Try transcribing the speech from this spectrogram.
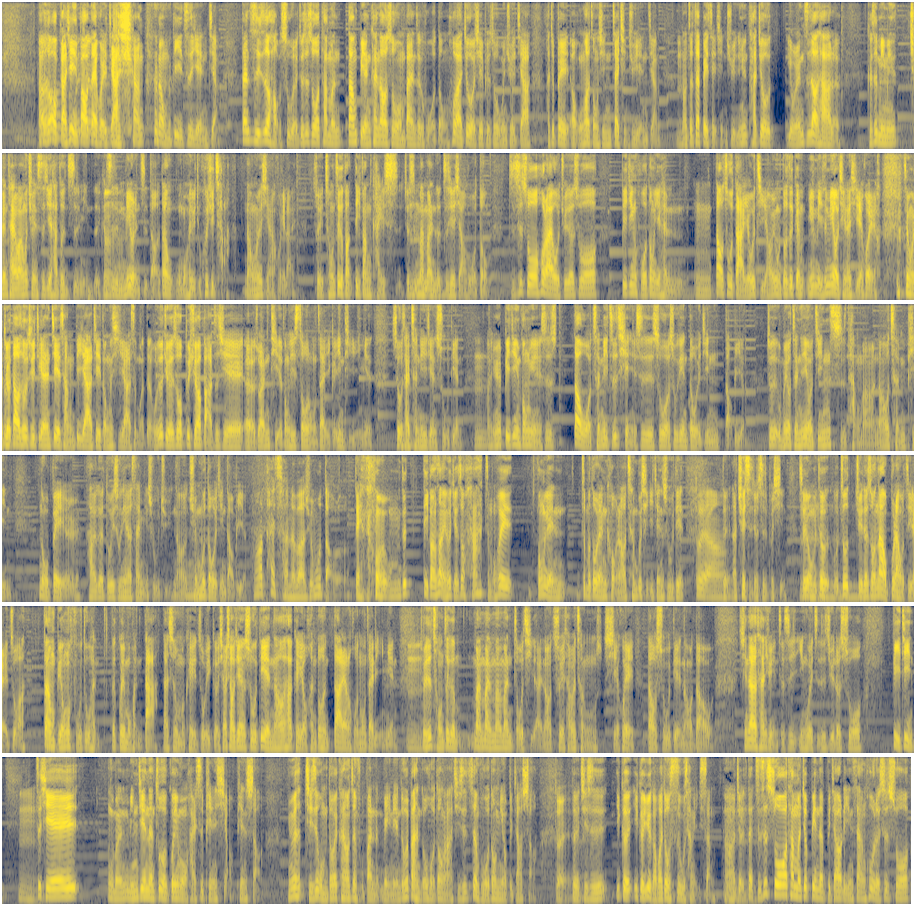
他就说哦哦，感谢你把我带回家乡，让我们第一次演讲。但其实是有好处的，就是说他们当别人看到说我们办这个活动，后来就有些比如说文学家，他就被哦文化中心再请去演讲，然后这再被谁请去？因为他就有人知道他了。可是明明全台湾或全世界它都是知名的，可是没有人知道。但我们会会去查，那我们会请他回来。所以从这个方地方开始，就是慢慢的这些小活动。只是说后来我觉得说，毕竟活动也很嗯到处打游击啊，因为我都是跟因为你是没有钱的协会啊，所以我就到处去跟人借场地啊、借东西啊什么的。我就觉得说必须要把这些呃软体的东西收拢在一个硬体里面，所以我才成立一间书店。嗯啊，因为毕竟丰原也是到我成立之前，也是所有书店都已经倒闭了。就是我们有曾经有金石堂嘛，然后成品、诺贝尔，还有一个独立书店叫三民书局，然后全部都已经倒闭了。啊，太惨了吧，全部倒了。对，然后我们这地方上也会觉得说，啊，怎么会丰原这么多人口，然后撑不起一间书店？对啊，对，那确实就是不行。所以我们就嗯我就觉得说，那我不然我自己来做啊。但不用幅度很的规模很大，但是我们可以做一个小小间的书店，然后它可以有很多很大量的活动在里面。嗯，所以是从这个慢慢慢慢走起来，然后所以才会从协会到书店，然后到现在的参选，只是因为只是觉得说，毕竟嗯这些我们民间能做的规模还是偏小偏少。因为其实我们都会看到政府办的，每年都会办很多活动啊。其实政府活动没有比较少，对对，其实一个一个月搞不好就有四五场以上啊，就嗯但只是说他们就变得比较零散，或者是说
